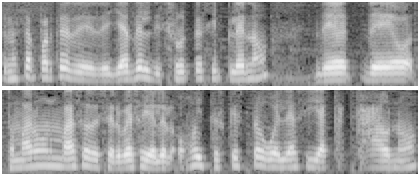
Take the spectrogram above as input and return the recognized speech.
en esta parte de, de ya del disfrute sí pleno de, de tomar un vaso de cerveza y oler, oye, es que esto huele así a cacao, ¿no?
